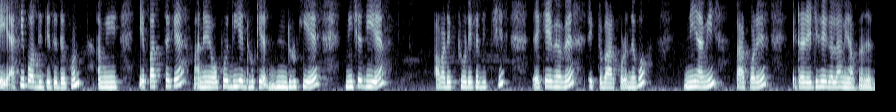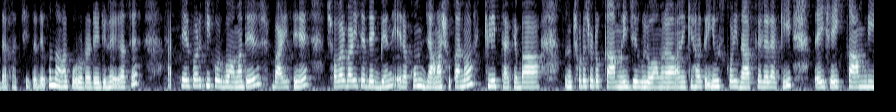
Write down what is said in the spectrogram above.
এই একই পদ্ধতিতে দেখুন, আমি এপার থেকে মানে ওপর দিয়ে ঢুকে, ঢুকিয়ে নিচে দিয়ে আবার একটু রেখে দিচ্ছি, রেখে এইভাবে একটু বার করে নেব। নিয়ে আমি তারপরে এটা রেডি হয়ে গেলে আমি আপনাদের দেখাচ্ছি। তো দেখুন, আমার পুরোটা রেডি হয়ে গেছে। আর এরপর কি করব? আমাদের বাড়িতে, সবার বাড়িতে দেখবেন এরকম জামা শুকানোর ক্লিপ থাকে বা ছোট ছোট কামড়ি যেগুলো আমরা অনেকে হয়তো ইউজ করি না, ফেলে রাখি। তাই সেই কামড়ি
